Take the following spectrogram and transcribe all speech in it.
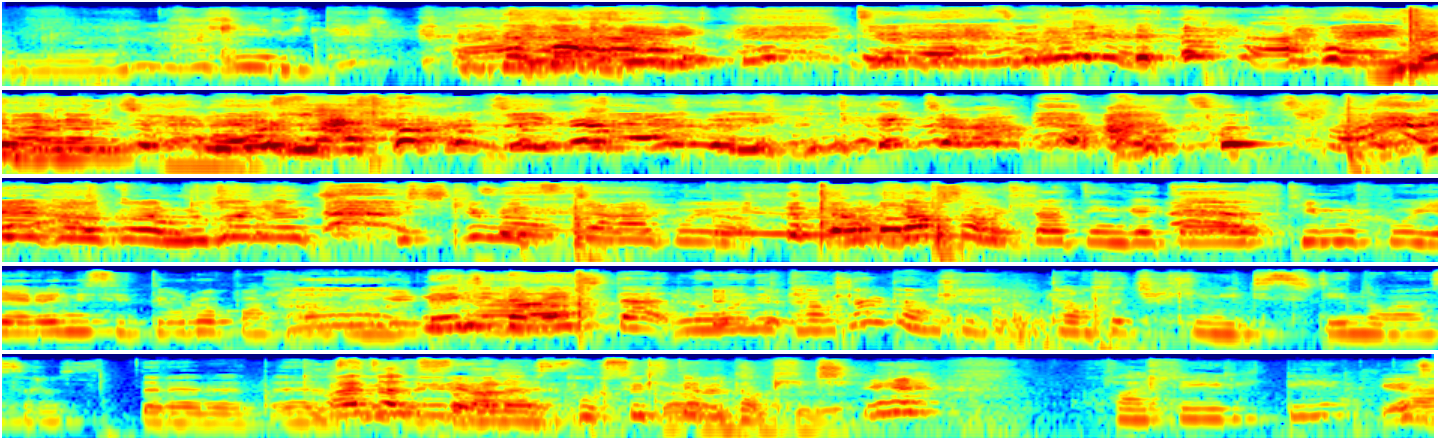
Гол хэрэг дээр. Гээгөө нөгөө нэг бичлэг үзэж байгаагүй юу? Өглөө соглоод ингээд заавал тиймэрхүү ярианы сэдв рүү болгоод ингээд Бэж та бэж та. Нөгөө нэг тоглоом тоглож тоглож эхлэх гэж чинь энэ дугаараас дараараа. А за тэр төгсөл дээр тоглож. Хэрэг дээр. Юу?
